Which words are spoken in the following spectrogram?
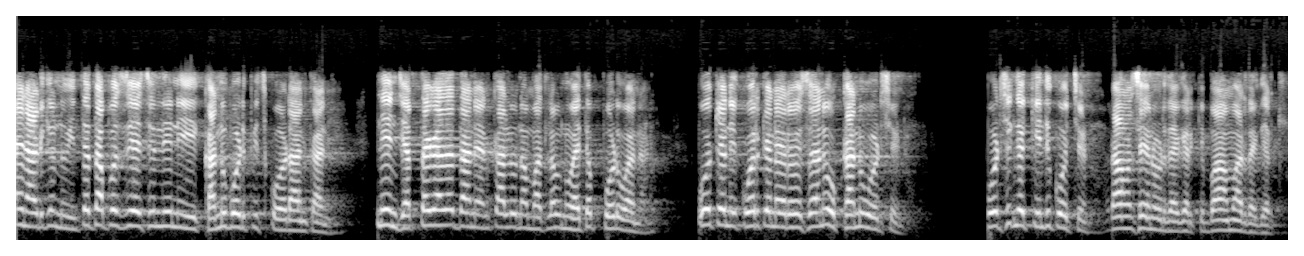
ఆయన అడిగాడు నువ్వు ఇంత తపస్సు చేసింది నీ కన్ను పొడిపించుకోవడానికి అని. నేను చెప్తా కదా దాని వెనకాల ఉన్న మతలబు నువ్వైతే పొడువు అన్నాడు. ఓకే నీ కోరిక నెరవేర్చాను ఒక కన్ను ఓడిచాడు. పొడిచి ఇంకా కిందికి వచ్చాడు రామసేనుడి దగ్గరికి బావమారి దగ్గరికి.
